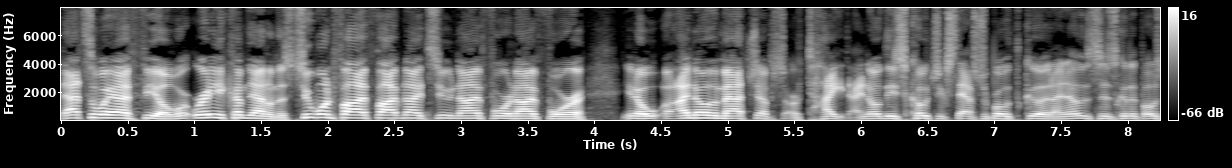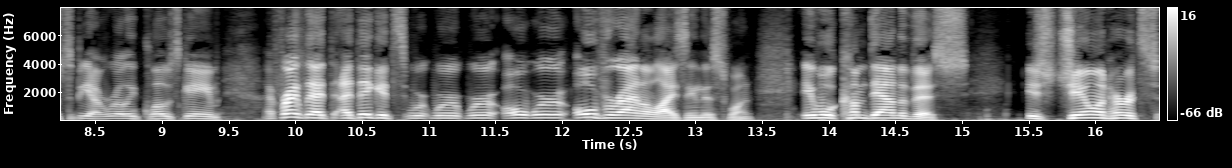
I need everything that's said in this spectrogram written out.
That's the way I feel. Where, where, do you come down on this? 215 592 9494. You know, I know the matchups are tight. I know these coaching staffs are both good. I know this is going to supposed to be a really close game. I, frankly, I, I, think it's we're, we're, we're, oh, we're overanalyzing this one. It will come down to this. Is Jalen Hurts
